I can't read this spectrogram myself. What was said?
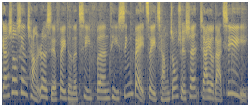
感受现场热血沸腾的气氛，替新北最强中学生加油打气。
